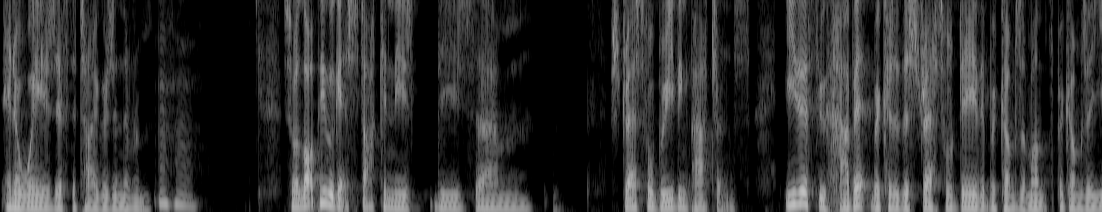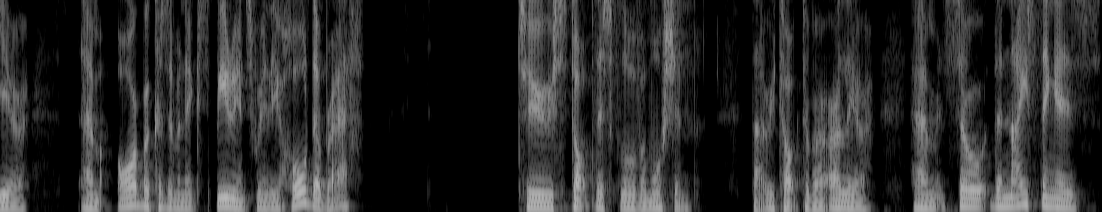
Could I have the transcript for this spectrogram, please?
in a way as if the tiger's in the room. Mm-hmm. So a lot of people get stuck in these these um, stressful breathing patterns, either through habit because of the stressful day that becomes a month, becomes a year, um, or because of an experience where they hold their breath to stop this flow of emotion that we talked about earlier. Um, so the nice thing is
